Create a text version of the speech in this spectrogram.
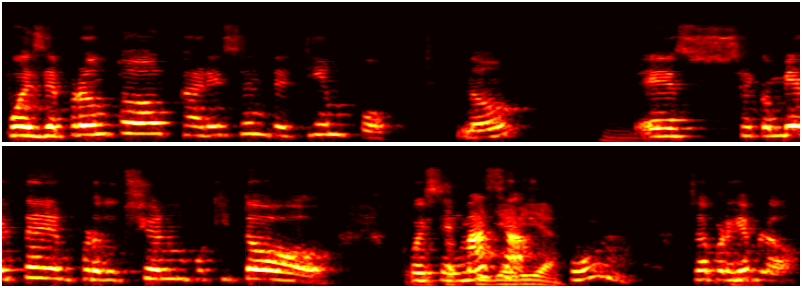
pues de pronto carecen de tiempo, ¿no? Es, se convierte en producción un poquito, pues en masa. O sea, por ejemplo,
